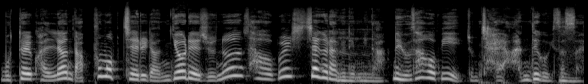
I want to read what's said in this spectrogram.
모텔 관련 납품업체를 연결해주는 사업을 시작을 하게 음. 됩니다. 근데 이 사업이 좀 잘 안 되고 있었어요.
